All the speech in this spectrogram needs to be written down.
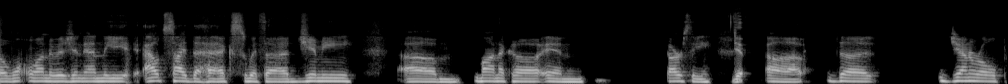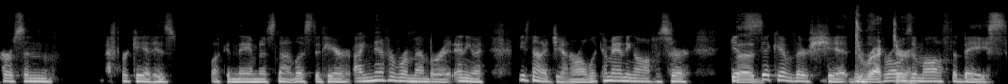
WandaVision and the outside the hex with uh jimmy um monica and darcy Yep. uh the general person i forget his fucking name and it's not listed here i never remember it anyway he's not a general the commanding officer gets The sick of their shit and director. throws him off the base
